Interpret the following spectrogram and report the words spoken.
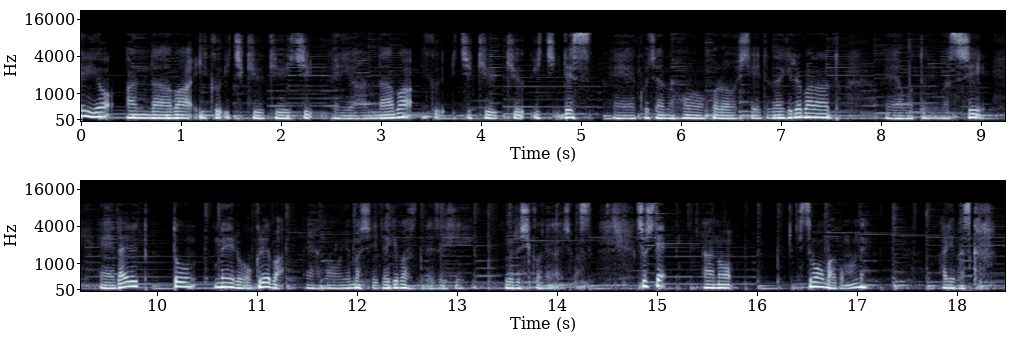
ディオアンダーバーいく1991レディオアンダーバーいく1991です、えーこちらの方をフォローしていただければなと、えー思っておりますし、えーダイレクトメールを送れば、えーあの読ませていただけますのでぜひよろしくお願いしますそしてあの質問箱もねありますから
